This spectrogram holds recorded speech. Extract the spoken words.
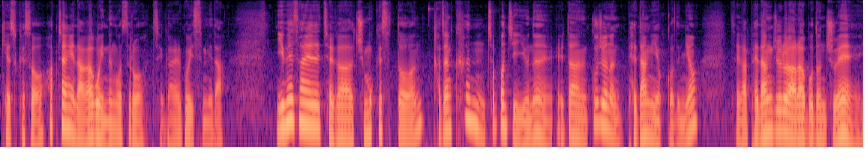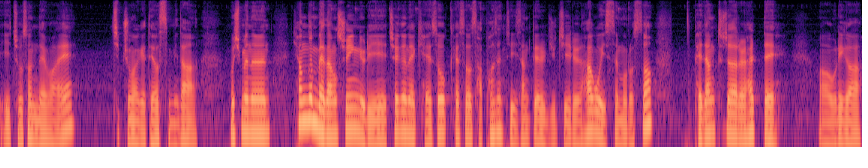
계속해서 확장해 나가고 있는 것으로 제가 알고 있습니다. 이 회사에 제가 주목했었던 가장 큰 첫 번째 이유는 일단 꾸준한 배당이었거든요. 제가 배당주를 알아보던 주에 이 조선 내화에 집중하게 되었습니다. 보시면은 현금 배당 수익률이 최근에 계속해서 4% 이상대를 유지를 하고 있음으로써 배당 투자를 할때 어, 우리가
